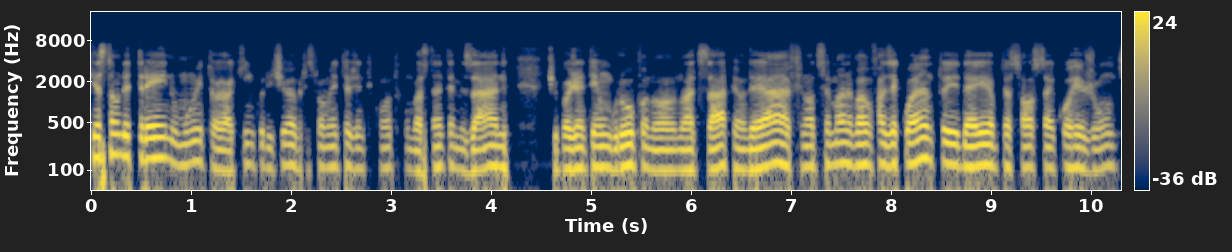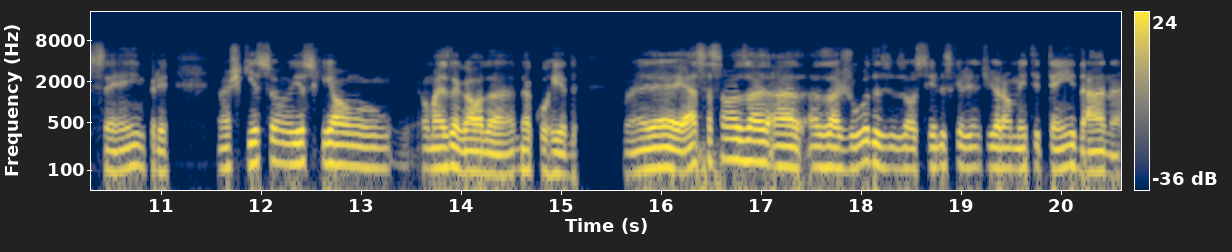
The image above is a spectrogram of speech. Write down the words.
Questão de treino, muito. Aqui em Curitiba, principalmente, a gente conta com bastante amizade. Tipo, a gente tem um grupo no, no WhatsApp onde, ah, final de semana vamos fazer quanto? E daí o pessoal sai correr junto sempre. Eu acho que isso, isso que é, o, é o mais legal da, da corrida. Mas é, essas são as, as ajudas e os auxílios que a gente geralmente tem e dá, né?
